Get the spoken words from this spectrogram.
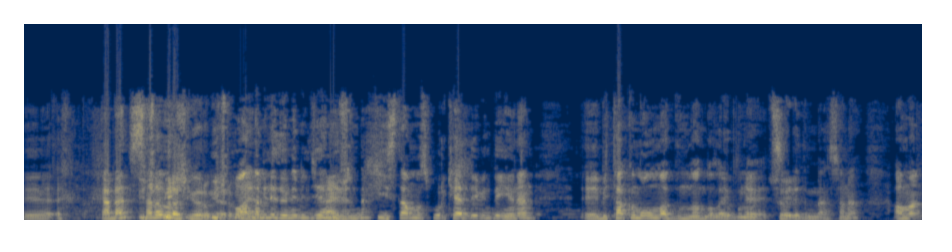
Ee, Ya ben Sana üç- bırakıyorum üç yorum, puanla aynen. bile dönebileceğini Aynen. düşündüm ki İstanbulspor kendi evinde yenen e, bir takım olmadığından dolayı bunu Evet. söyledim ben sana. Ama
